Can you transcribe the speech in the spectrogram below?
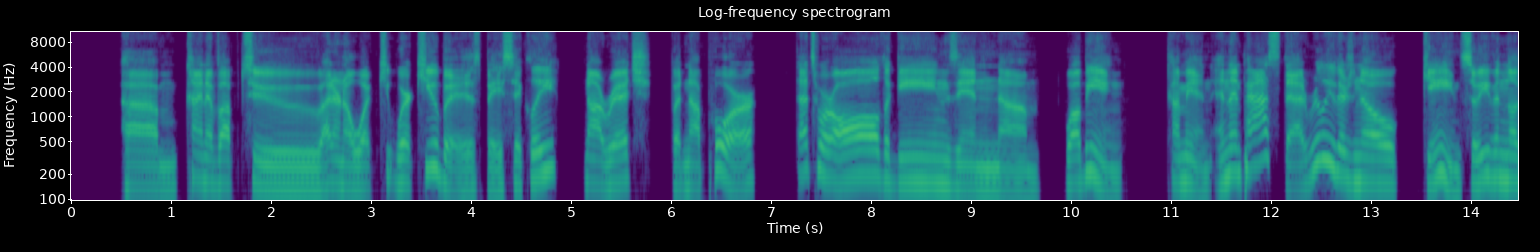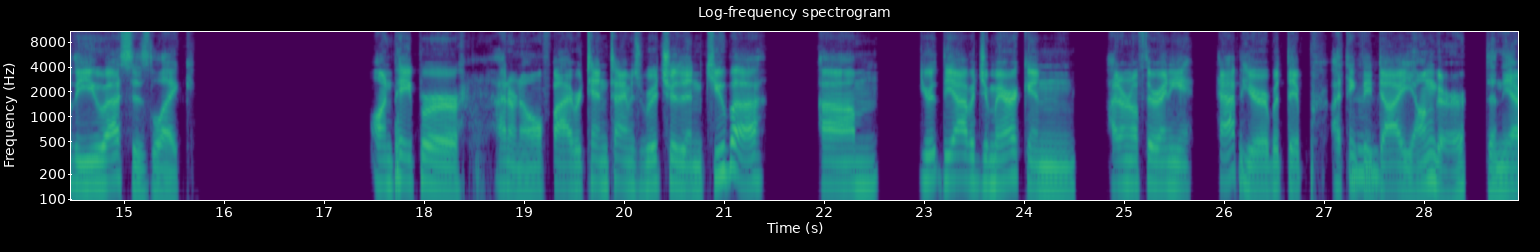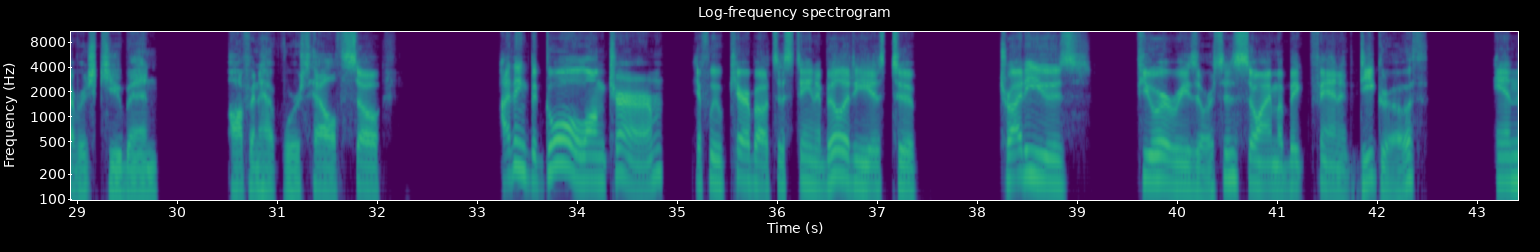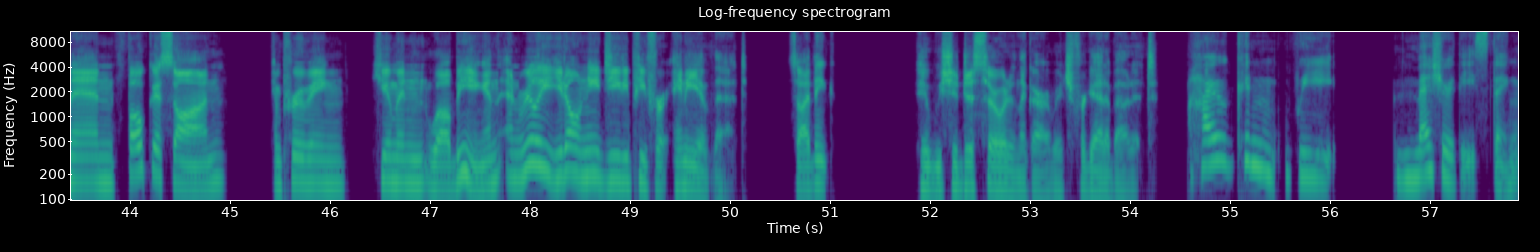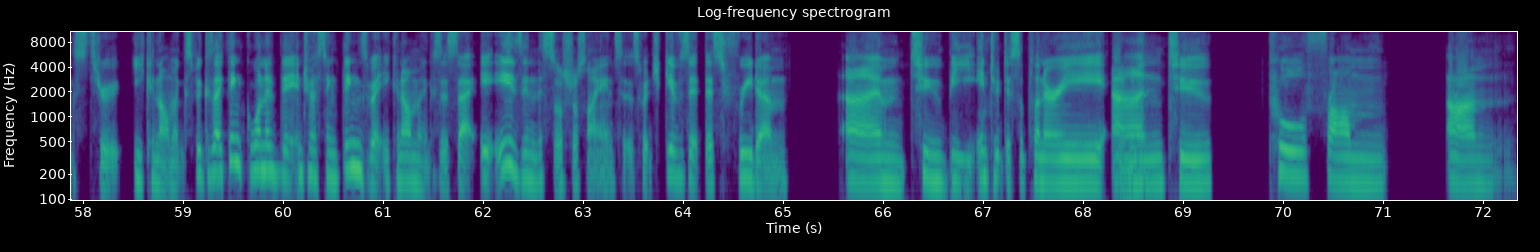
um, kind of up to, I don't know what, where Cuba is basically, not rich, but not poor. That's where all the gains in um, well being come in. And then past that, really, there's no gain. So even though the US is like on paper, I don't know, five or 10 times richer than Cuba, um, you're the average American. I don't know if they're any happier, but they, I think mm. they die younger than the average Cuban. Often have worse health. So I think the goal long term, if we care about sustainability, is to try to use fewer resources. So I'm a big fan of degrowth and then focus on improving human well-being. And and really you don't need GDP for any of that. So I think eh, we should just throw it in the garbage, forget about it. How can we measure these things through economics? Because I think one of the interesting things about economics is that it is in the social sciences, which gives it this freedom um, to be interdisciplinary and mm-hmm. to pull from um,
